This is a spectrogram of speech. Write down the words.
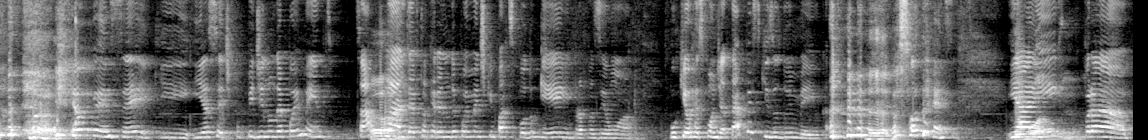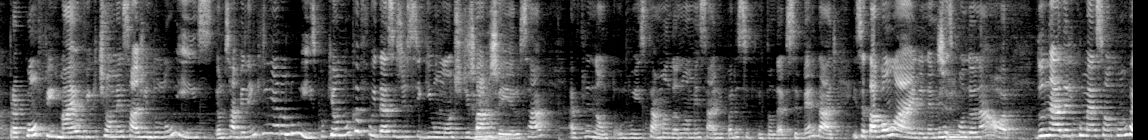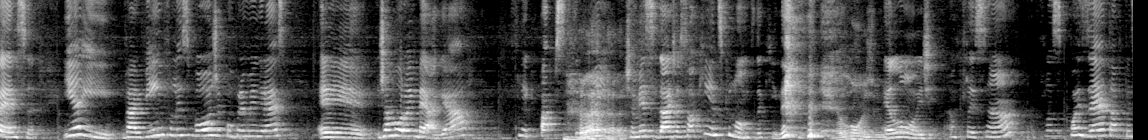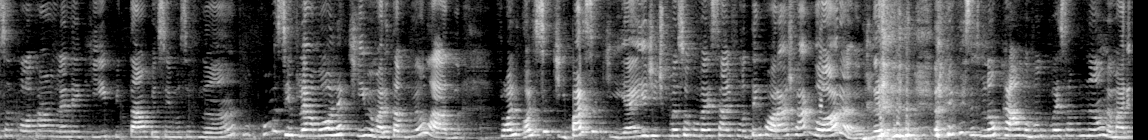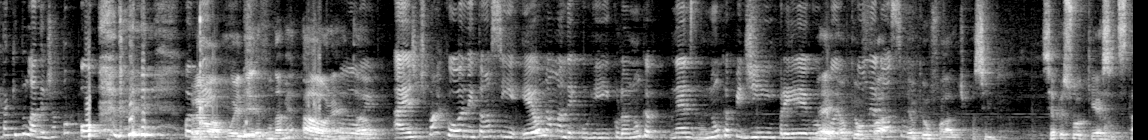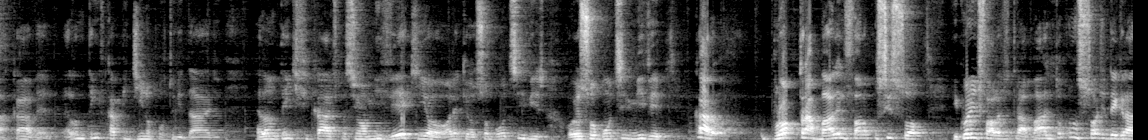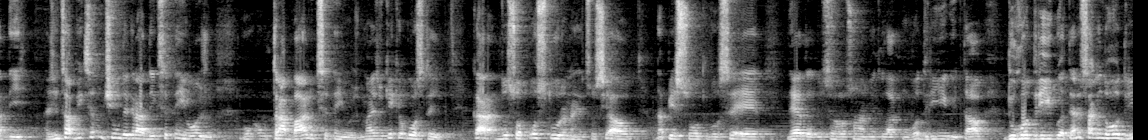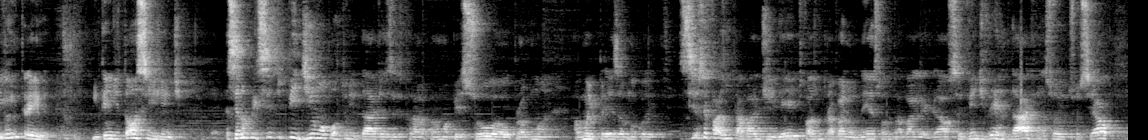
e eu pensei que ia ser, tipo, pedindo um depoimento, sabe? Aham. Ah, ele deve estar querendo um depoimento de quem participou do game pra fazer uma... Porque eu respondi até a pesquisa do e-mail, cara. eu sou dessa. E Deu aí, pra, pra confirmar, eu vi que tinha uma mensagem do Luiz. Eu não sabia nem quem era Luiz, porque eu nunca fui dessas de seguir um monte de Sim, barbeiro, sabe? Aí eu falei, não, o Luiz tá mandando uma mensagem parecida, então deve ser verdade. E você tava online, né? Me Sim. respondeu na hora. Do nada ele começa uma conversa. E aí, vai vir? Falei assim, pô, já comprei meu ingresso. É, já morou em BH? Falei, que papo estranho. Minha cidade é só 500 quilômetros daqui, né? É longe? É longe. Aí eu falei assim, ah? Falei assim, pois é, tava pensando em colocar uma mulher na equipe e tal. Pensei em você. Falei, ah, como assim? Eu falei, amor, olha aqui, meu marido tava do meu lado. Falei, olha, olha isso aqui, para isso aqui. Aí a gente começou a conversar, ele falou, tem coragem? Eu falei, agora! Eu pensei, não, calma, vamos conversar. Eu falei, não, meu marido tá aqui do lado, ele já topou. Foi Falei, o apoio dele é fundamental, né? e tal. Aí a gente marcou, né? Então, assim, eu não mandei currículo, eu nunca, né, nunca pedi emprego. É, foi, é o que eu falo, negócio. é o que eu falo, tipo assim, se a pessoa quer se destacar, velho, ela não tem que ficar pedindo oportunidade, ela não tem que ficar, tipo assim, ó, me vê aqui, ó, olha aqui, ó, eu sou bom de serviço, ou eu sou bom de serviço, me vê. Cara, o próprio trabalho, ele fala por si só. E quando a gente fala de trabalho, não tô falando só de degradê. A gente sabia que você não tinha um degradê que você tem hoje. o, o trabalho que você tem hoje. Mas o que, que eu gostei? Cara, da sua postura na rede social, da pessoa que você é, né, do seu relacionamento lá com o Rodrigo e tal, do Rodrigo, até no Instagram do Rodrigo eu entrei. Entende? Então, assim, gente, você não precisa de pedir uma oportunidade, às vezes, para uma pessoa ou para alguma, alguma empresa, alguma coisa. Se você faz um trabalho direito, faz um trabalho honesto, faz um trabalho legal, você vende verdade na sua rede social,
